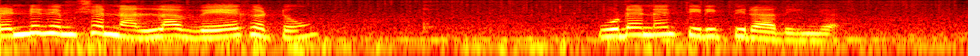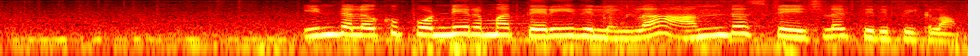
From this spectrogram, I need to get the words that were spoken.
ரெண்டு நிமிஷம் நல்லா வேகட்டும். உடனே திருப்பிடாதீங்க. இந்தளவுக்கு பொன்னிறமாக தெரியுது இல்லைங்களா? அந்த ஸ்டேஜில் திருப்பிக்கலாம்.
